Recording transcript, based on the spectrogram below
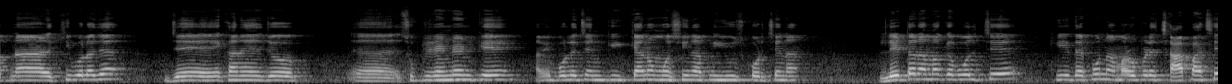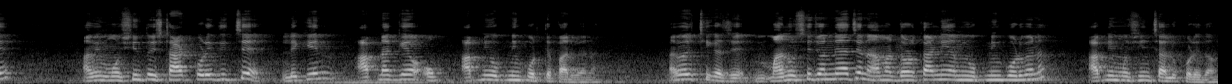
আপনার কি বলা যায়, যে এখানে যে সুপ্রিটেন্ডেন্টকে আমি বলেছেন কি, কেন মেশিন আপনি ইউজ করছে না? লেটার আমাকে বলছে কি, দেখুন, আমার উপরে চাপ আছে। আমি মেশিন তো স্টার্ট করে দিচ্ছে, লেকিন আপনাকে আপনি ওপেনিং করতে পারবে না। আমি বলছি, ঠিক আছে, মানুষের জন্য আছে না, আমার দরকার নেই, আমি ওপেনিং করবে না, আপনি মেশিন চালু করে দাও।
